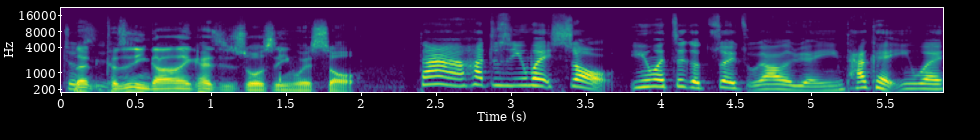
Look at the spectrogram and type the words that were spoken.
就是，那可是你刚刚一开始说是因为瘦，当然他就是因为瘦，因为这个最主要的原因，他可以因为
